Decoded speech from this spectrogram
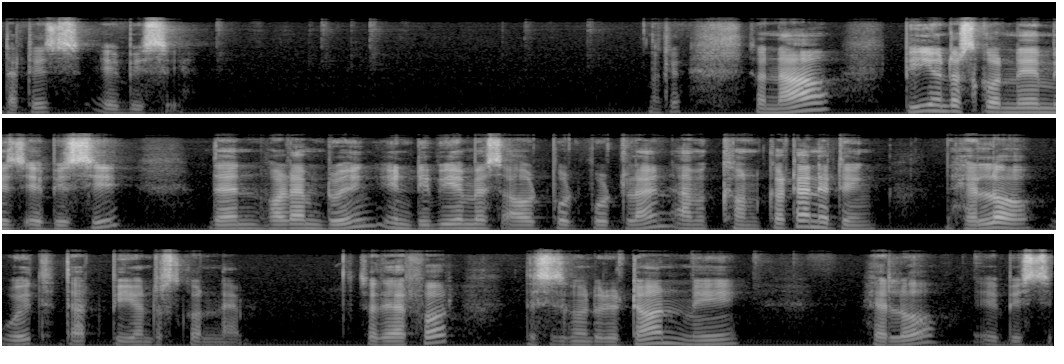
That is abc okay. So now p underscore name is abc then what i'm doing in dbms output put line i'm concatenating hello with that p underscore name. So therefore this is going to return me hello abc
